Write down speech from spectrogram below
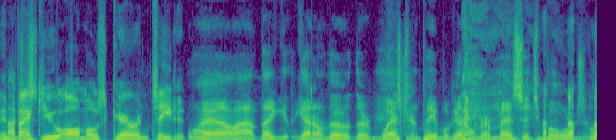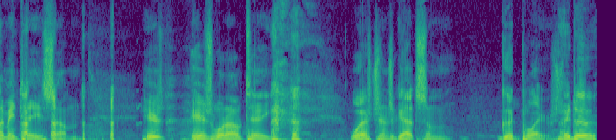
In I fact, just- you almost guaranteed it. Well, I, they got on the their Western people got on their message boards. Let me tell you something. Here's here's what I'll tell you. Western's got some good players. They do.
